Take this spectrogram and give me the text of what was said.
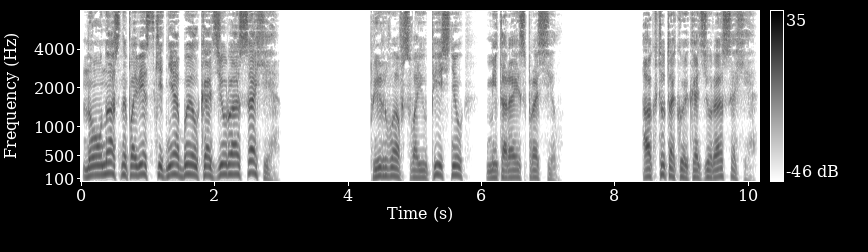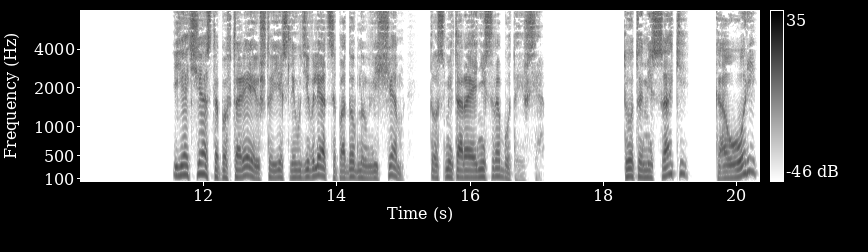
но у нас на повестке дня был Кадзюра Асахия». Прервав свою песню, Митарай спросил. «А кто такой Кадзюра Асахия?» Я часто повторяю, что если удивляться подобным вещам, то с Митарая не сработаешься. То-то Мисаки? Каори?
